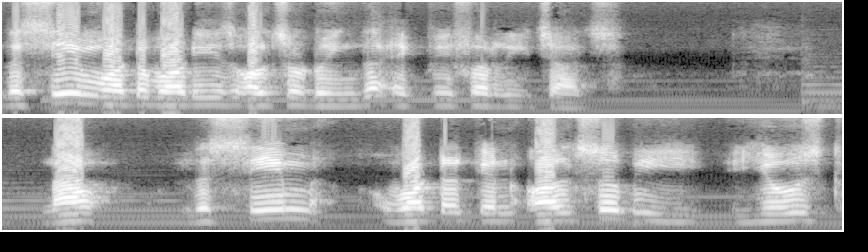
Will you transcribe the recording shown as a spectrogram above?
the same water body is also doing the aquifer recharge. Now the same water can also be used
